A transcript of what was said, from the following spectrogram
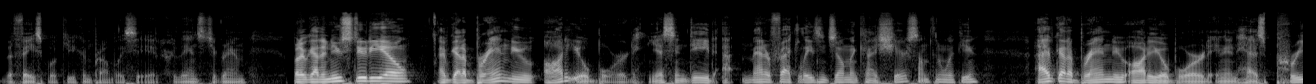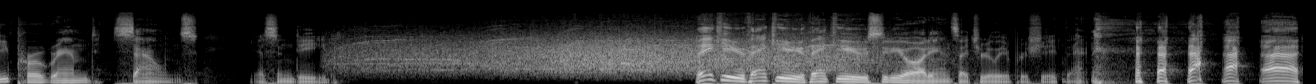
the Facebook, you can probably see it, or the Instagram. But I've got a new studio. I've got a brand new audio board. Yes, indeed. Uh, matter of fact, ladies and gentlemen, can I share something with you? I've got a brand new audio board and it has pre programmed sounds. Yes, indeed. Thank you, thank you, thank you, studio audience. I truly appreciate that.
